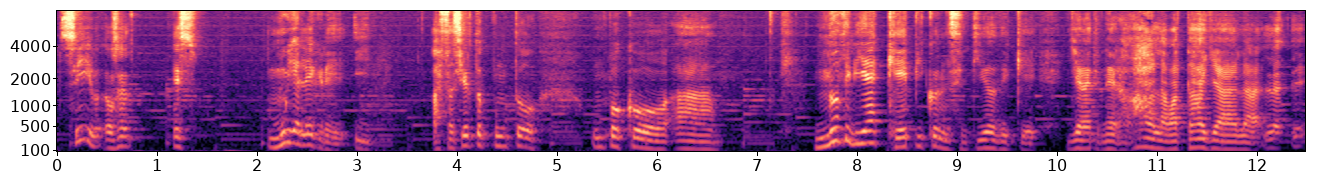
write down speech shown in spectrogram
sí, o sea, es muy alegre y hasta cierto punto un poco... ah, no diría que épico en el sentido de que llega a tener ah, la batalla, la, eh,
